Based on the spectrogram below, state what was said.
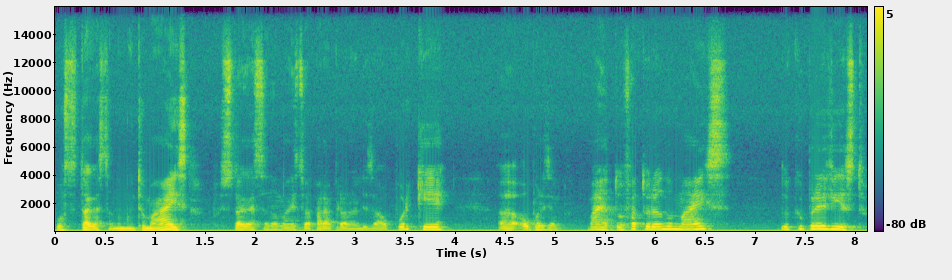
ou se tu está gastando muito mais. Se tu está gastando mais, tu vai parar para analisar o porquê. Uh, ou, por exemplo, ah, eu estou faturando mais do que o previsto.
